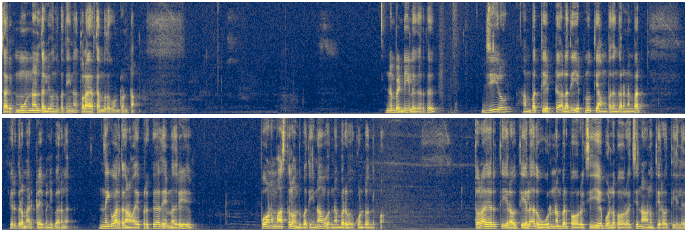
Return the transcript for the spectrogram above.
சாரி மூணு நாள் தள்ளி வந்து பார்த்திங்கன்னா தொள்ளாயிரத்தி ஐம்பது கொண்டு வந்துட்டான் இன்னும் பெண்டிங்கில் இருக்கிறது ஜீரோ ஐம்பத்தி எட்டு அல்லது எட்நூற்றி ஐம்பதுங்கிற நம்பர் இருக்கிற மாதிரி ட்ரை பண்ணி பாருங்கள் இன்றைக்கி வரதுக்கான வாய்ப்பு இருக்குது அதே மாதிரி போன மாதத்தில் வந்து பார்த்திங்கன்னா ஒரு நம்பர் கொண்டு வந்திருப்போம் தொள்ளாயிரத்தி இருபத்தி ஏழு அது ஒரு நம்பர் பவர் வச்சு ஏ போர்டில் பவர் வச்சு நானூற்றி இருபத்தி ஏழு.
